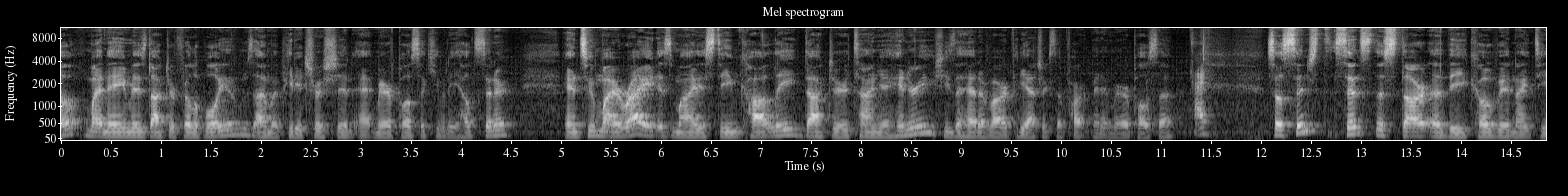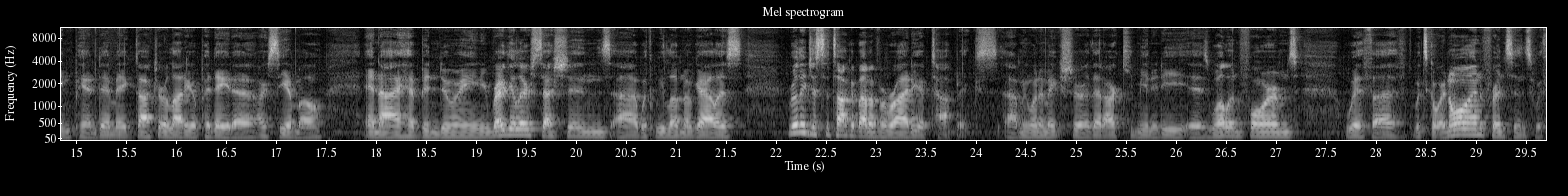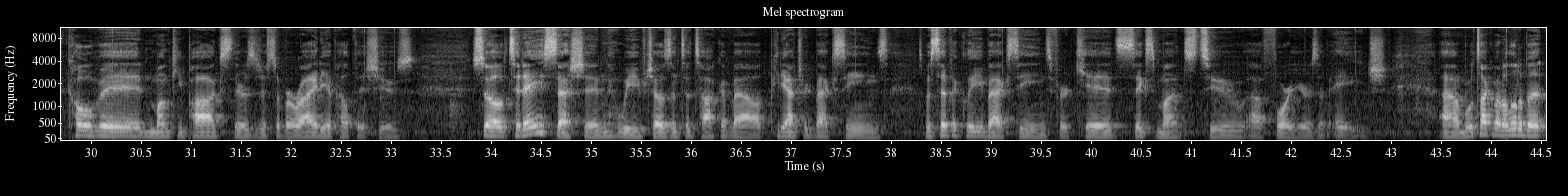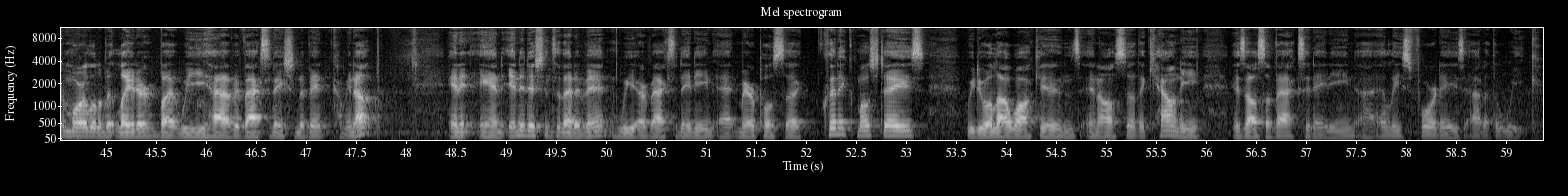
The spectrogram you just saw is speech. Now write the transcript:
Hello, my name is Dr. Philip Williams. I'm a pediatrician at Mariposa Community Health Center. And to my right is my esteemed colleague, Dr. Tanya Henry. She's the head of our pediatrics department at Mariposa. Hi. So since since the start of the COVID-19 pandemic, Dr. Eladio Pineda, our CMO, and I have been doing regular sessions uh, with We Love Nogales, really just to talk about a variety of topics. Um, we want to make sure that our community is well informed with uh, what's going on. For instance, with COVID, monkeypox, there's just a variety of health issues. So today's session, we've chosen to talk about pediatric vaccines, specifically vaccines for kids six months to uh, four years of age. Um, we'll talk about a little bit more a little bit later, but we have a vaccination event coming up. And, and in addition to that event, we are vaccinating at Mariposa Clinic most days. We do allow walk ins, and also the county is also vaccinating uh, at least four days out of the week.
